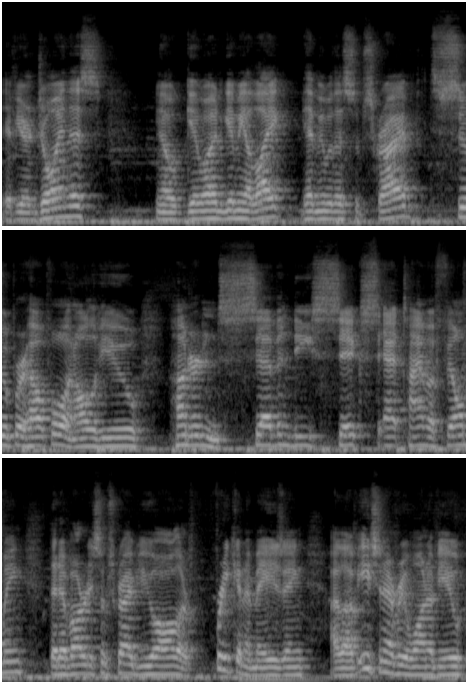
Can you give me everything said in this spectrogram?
if you're enjoying this, you know, go ahead and give me a like, hit me with a subscribe. Super helpful. And all of you 176 at time of filming that have already subscribed, you all are freaking amazing. I love each and every one of you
